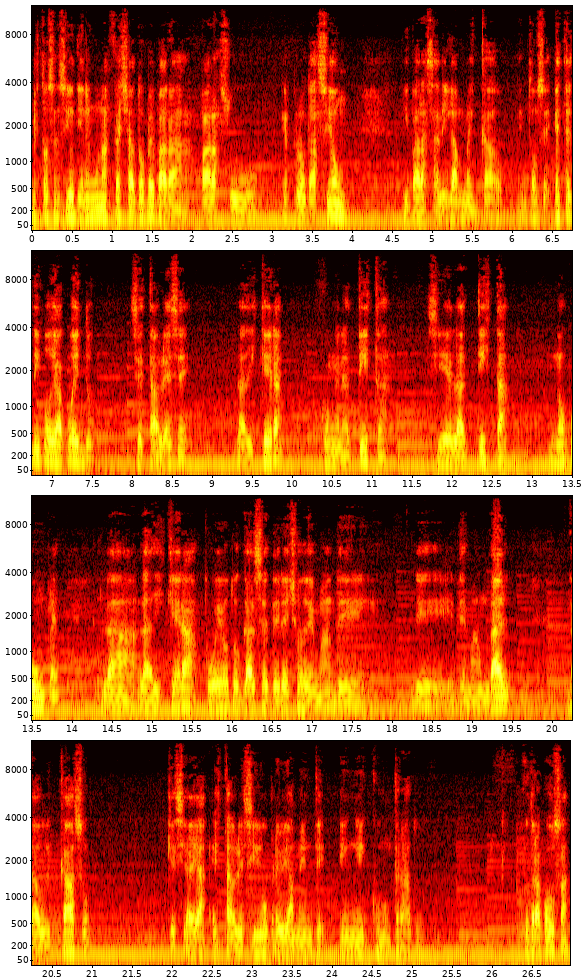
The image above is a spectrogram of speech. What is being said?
estos sencillos tienen una fecha tope para, para su explotación y para salir al mercado. Entonces, este tipo de acuerdo se establece la disquera con el artista. Si el artista no cumple, la, disquera puede otorgarse el derecho de, de, demandar, dado el caso que se haya establecido previamente en el contrato. Otra cosa,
